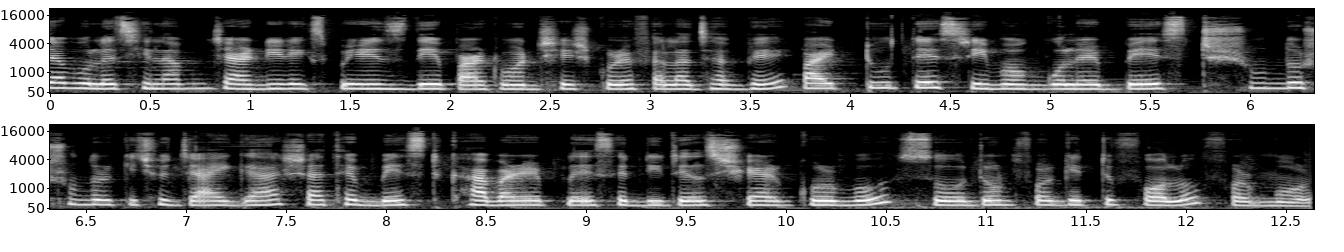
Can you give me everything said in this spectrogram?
যা বলেছিলাম, জার্নির এক্সপিরিয়েন্স দিয়ে পার্ট ওয়ান শেষ করে ফেলা যাবে। পার্ট টু তে শ্রীমঙ্গলের বেস্ট সুন্দর সুন্দর কিছু জায়গা, সাথে বেস্ট খাবারের প্লেসের ডিটেলস শেয়ার করব। So don't forget to follow for more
